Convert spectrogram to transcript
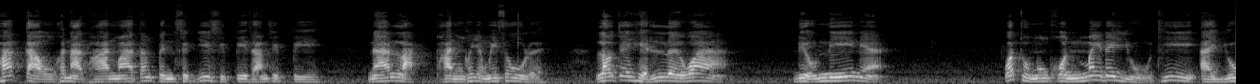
พระเก่าขนาดผ่านมาตั้งเป็นสิบยี่สิบปีสามสิบปีนะหลักพันเขายังไม่สู้เลย เราจะเห็นเลยว่า เดี๋ยวนี้เนี่ย วัตถุมงคลไม่ได้อยู่ที่อายุ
